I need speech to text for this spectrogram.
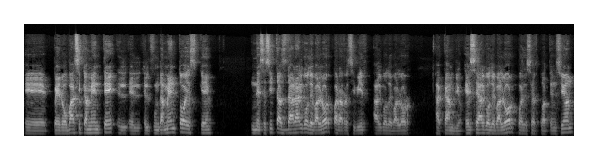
eh, pero básicamente el, fundamento es que necesitas dar algo de valor para recibir algo de valor a cambio. Ese algo de valor puede ser tu atención,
